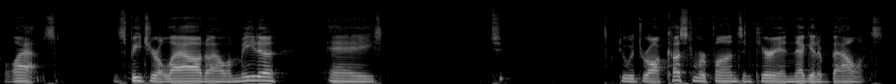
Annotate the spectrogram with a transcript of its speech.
collapsed. This feature allowed Alameda a to, to withdraw customer funds and carry a negative balance.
